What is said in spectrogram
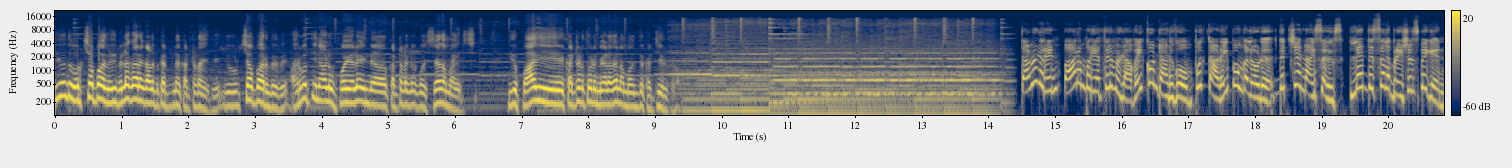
இது வந்து ஒர்க் ஷாப்பாக இருந்தது வெள்ளக்காரன் காலத்து கட்டின கட்டடம் இது. இது ஒர்க் ஷாப்பாக இருந்தது. அறுபத்தி நாலு புயல இந்த கட்டடங்கள் கொஞ்சம் சேதமாயிருச்சு. இது பாதி கட்டடத்தோட மேலே தான் நம்ம வந்து கட்டியிருக்கிறோம். தமிழரின் பாரம்பரிய திருவிழாவை கொண்டாடுவோம். புத்தாடை பொங்கலோடு the Chennai silks let the celebrations begin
